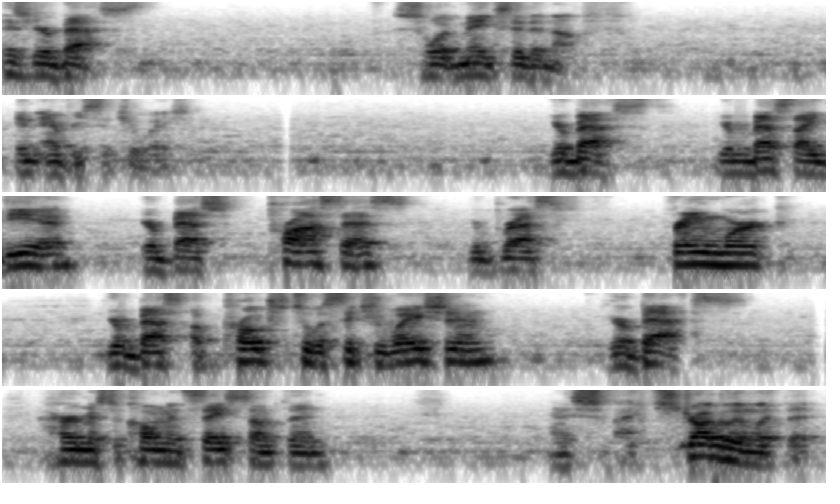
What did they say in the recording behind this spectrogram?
is your best. So it makes it enough in every situation. Your best, your best idea, your best process, your best framework, your best approach to a situation, your best. I heard Mr. Coleman say something and I'm struggling with it.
